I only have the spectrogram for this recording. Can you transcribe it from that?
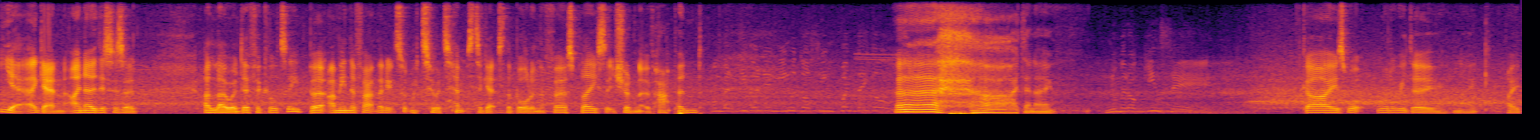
yeah. Again, I know this is a a lower difficulty, but I mean the fact that it took me two attempts to get to the ball in the first place, it shouldn't have happened. Uh, oh, I don't know. Guys, what what do we do? Like, I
